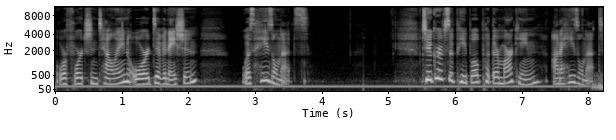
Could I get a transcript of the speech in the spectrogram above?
or fortune telling, or divination, was hazelnuts. Two groups of people put their marking on a hazelnut.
